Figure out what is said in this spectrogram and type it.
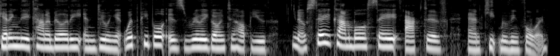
getting the accountability and doing it with people is really going to help you, you know, stay accountable, stay active, and keep moving forward.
